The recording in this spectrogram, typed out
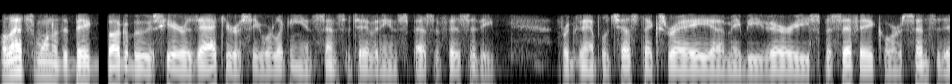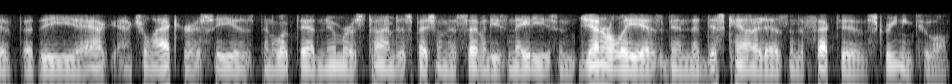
Well, that's one of the big bugaboos here is accuracy. We're looking at sensitivity and specificity. For example, chest X-ray uh, may be very specific or sensitive, but the ac- actual accuracy has been looked at numerous times, especially in the 70s and 80s, and generally has been discounted as an effective screening tool.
